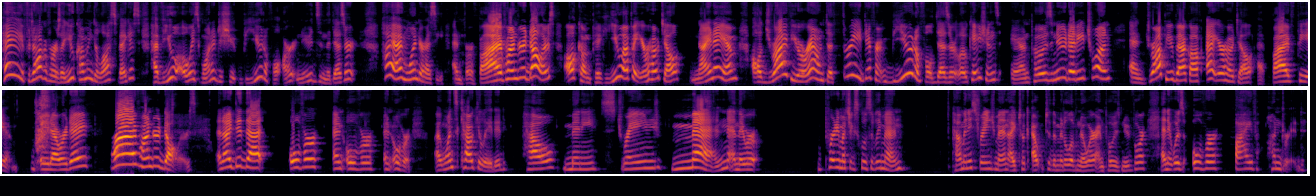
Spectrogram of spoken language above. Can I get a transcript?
Hey, photographers, are you coming to Las Vegas? Have you always wanted to shoot beautiful art nudes in the desert? Hi, I'm Wonder Hussy, and for $500, I'll come pick you up at your hotel 9 a.m. I'll drive you around to three different beautiful desert locations and pose nude at each one and drop you back off at your hotel at 5 p.m. Eight hour day, $500. And I did that over and over and over. I once calculated how many strange men, and they were pretty much exclusively men, how many strange men I took out to the middle of nowhere and posed nude for, and it was over 500.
